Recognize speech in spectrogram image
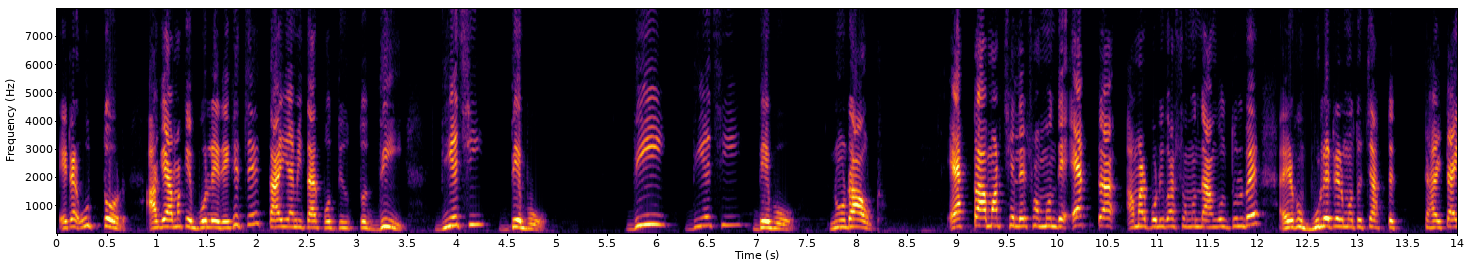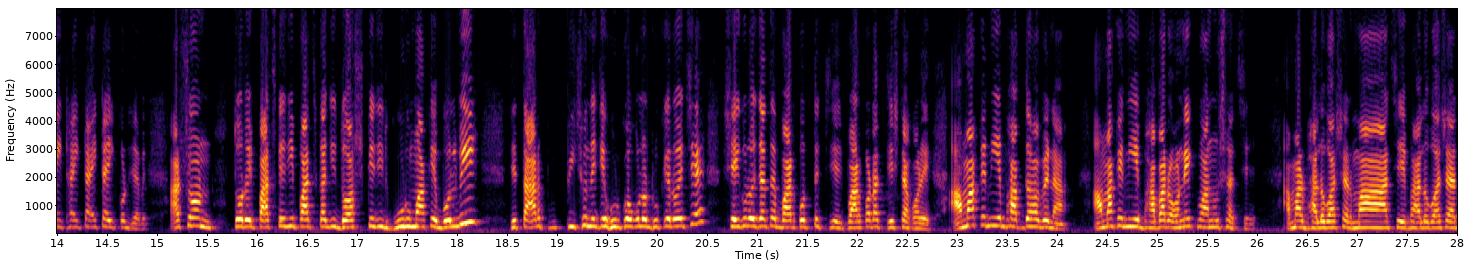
এটার উত্তর। আগে আমাকে বলে রেখেছে, তাই আমি তার প্রতি উত্তর দিই। দিয়েছি, দেব। দি দিয়েছি, দেব। নো ডাউট একটা আমার ছেলের সম্বন্ধে, একটা আমার পরিবার সম্বন্ধে আঙুল তুলবে এরকম বুলেটের মতো চারটে ঠাই টাই ঠাই টাই টাই করে যাবে। আর শোন, তোর ওই পাঁচ কেজি পাঁচ কেজি, দশ কেজির গুরু মাকে বলবি যে তার পিছনে যে হুড়কোগুলো ঢুকে রয়েছে, সেইগুলো যাতে বার করতে বার করার চেষ্টা করে। আমাকে নিয়ে ভাবতে হবে না। আমাকে নিয়ে ভাবার অনেক মানুষ আছে। আমার ভালোবাসার মা আছে, ভালোবাসার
